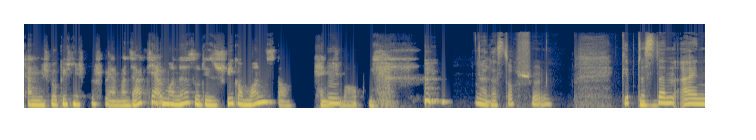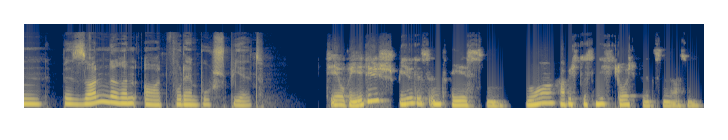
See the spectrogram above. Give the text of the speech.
kann mich wirklich nicht beschweren. Man sagt ja immer, ne, so dieses Schwiegermonster kenne ich hm. überhaupt nicht. Ja, das ist doch schön. Gibt es mhm. denn einen besonderen Ort, wo dein Buch spielt? Theoretisch spielt es in Dresden. Nur habe ich das nicht durchblitzen lassen,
